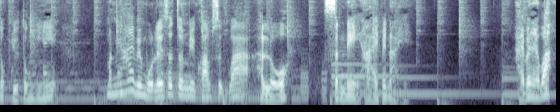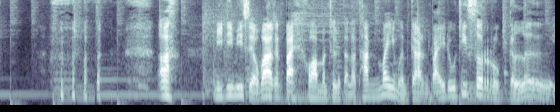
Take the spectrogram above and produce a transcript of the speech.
จบอยู่ตรงนี้ มันง่ายไปหมดเลยซะจนมีความสึกว่าฮัลโหลเสน่ห์หายไปไหน หายไปไหนวะอะ มีดีมีเสียว่ากันไป ความบันเทิงแต่ละท่านไม่เหมือนกันไปดูที่สรุปกันเลย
